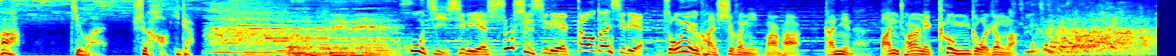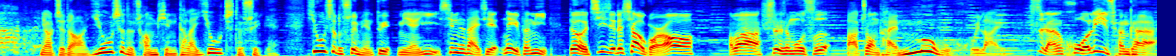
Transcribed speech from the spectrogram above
啊，今晚睡好一点。护脊系列、舒适系列、高端系列，总有一款适合你。王二胖，赶紧的，把你床上那坑给我扔了。你要知道，优质的床品带来优质的睡眠，优质的睡眠对免疫、新陈代谢、内分泌都有积极的效果哦。好吧，试试慕斯，把状态慕回来，自然火力全开。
